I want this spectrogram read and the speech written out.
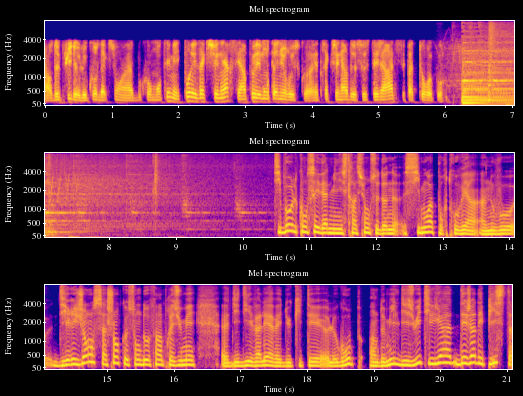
Alors depuis, le, cours de l'action a beaucoup remonté, mais pour les actionnaires, c'est un peu les montagnes russes. Quoi. Être actionnaire de Société Générale, c'est pas de tout repos. Thibault, le conseil d'administration se donne six mois pour trouver un, nouveau dirigeant, sachant que son dauphin présumé, euh, Didier Vallée, avait dû quitter le groupe en 2018. Il y a déjà des pistes?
